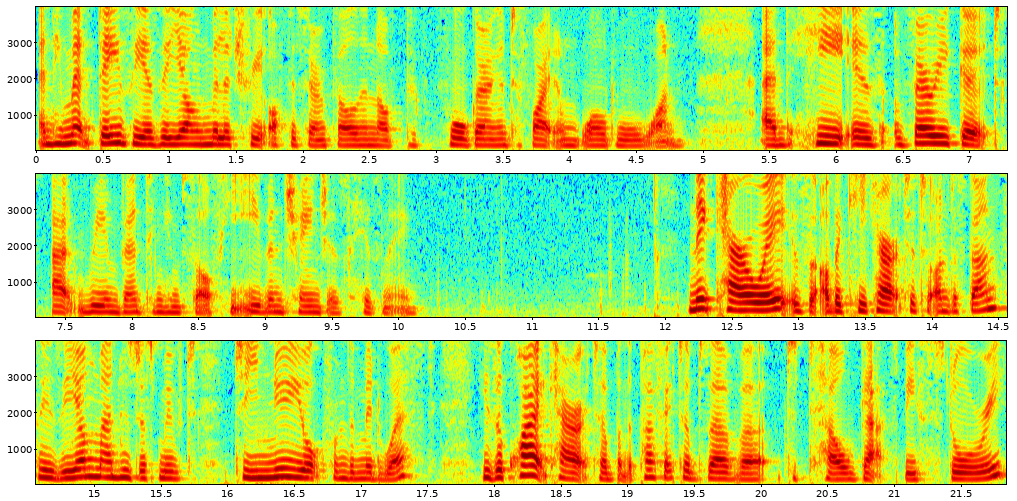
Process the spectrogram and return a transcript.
And he met Daisy as a young military officer and fell in love before going into fight in World War One. And he is very good at reinventing himself. He even changes his name. Nick Carraway is the other key character to understand. So he's a young man who's just moved to New York from the Midwest. He's a quiet character, but the perfect observer to tell Gatsby's story.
